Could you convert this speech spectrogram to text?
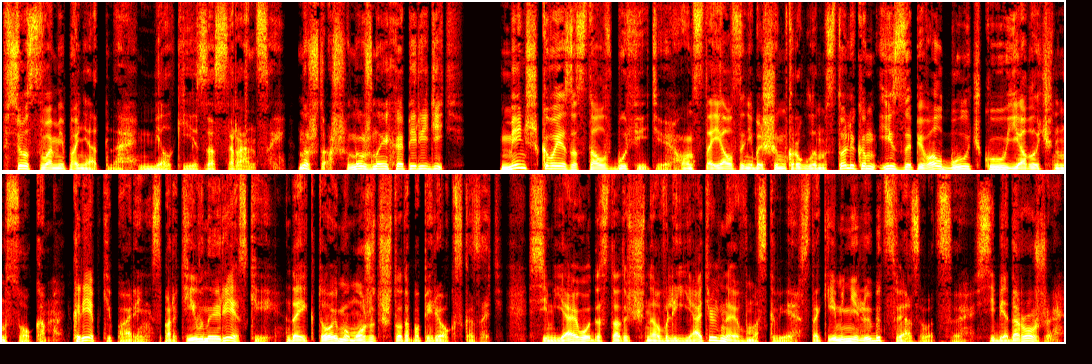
«Все с вами понятно, мелкие засранцы. Ну что ж, нужно их опередить. Меньшикова я застал в буфете. Он стоял за небольшим круглым столиком и запивал булочку яблочным соком. Крепкий парень, спортивный, резкий. Да и кто ему может что-то поперек сказать? Семья его достаточно влиятельная в Москве. С такими не любят связываться. Себе дороже.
